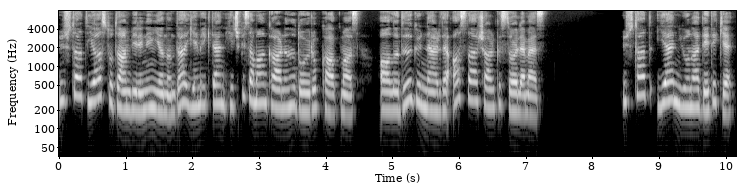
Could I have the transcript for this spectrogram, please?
Üstad yaz tutan birinin yanında yemekten hiçbir zaman karnını doyurup kalkmaz. Ağladığı günlerde asla şarkı söylemez. Üstad Yen Yun'a dedi ki,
